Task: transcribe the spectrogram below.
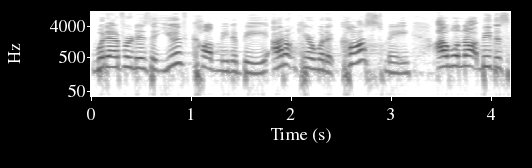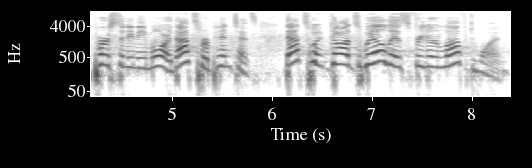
whatever it is that you've called me to be. I don't care what it cost me. I will not be this person anymore. That's repentance. That's what God's will is for your loved one.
